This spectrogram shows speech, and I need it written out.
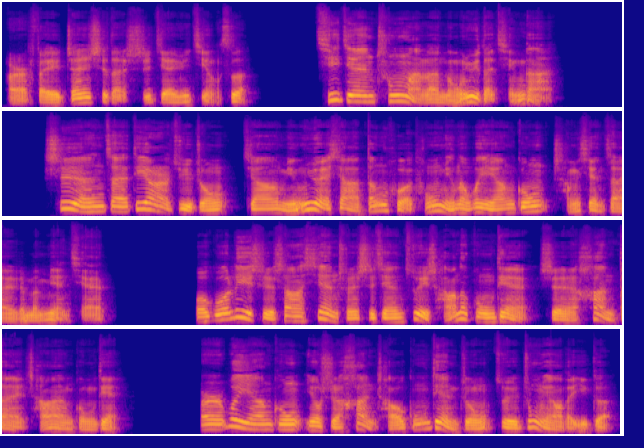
而非真实的时间与景色，其间充满了浓郁的情感。诗人在第二句中将明月下灯火通明的未央宫呈现在人们面前。我国历史上现存时间最长的宫殿是汉代长安宫殿，而未央宫又是汉朝宫殿中最重要的一个，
